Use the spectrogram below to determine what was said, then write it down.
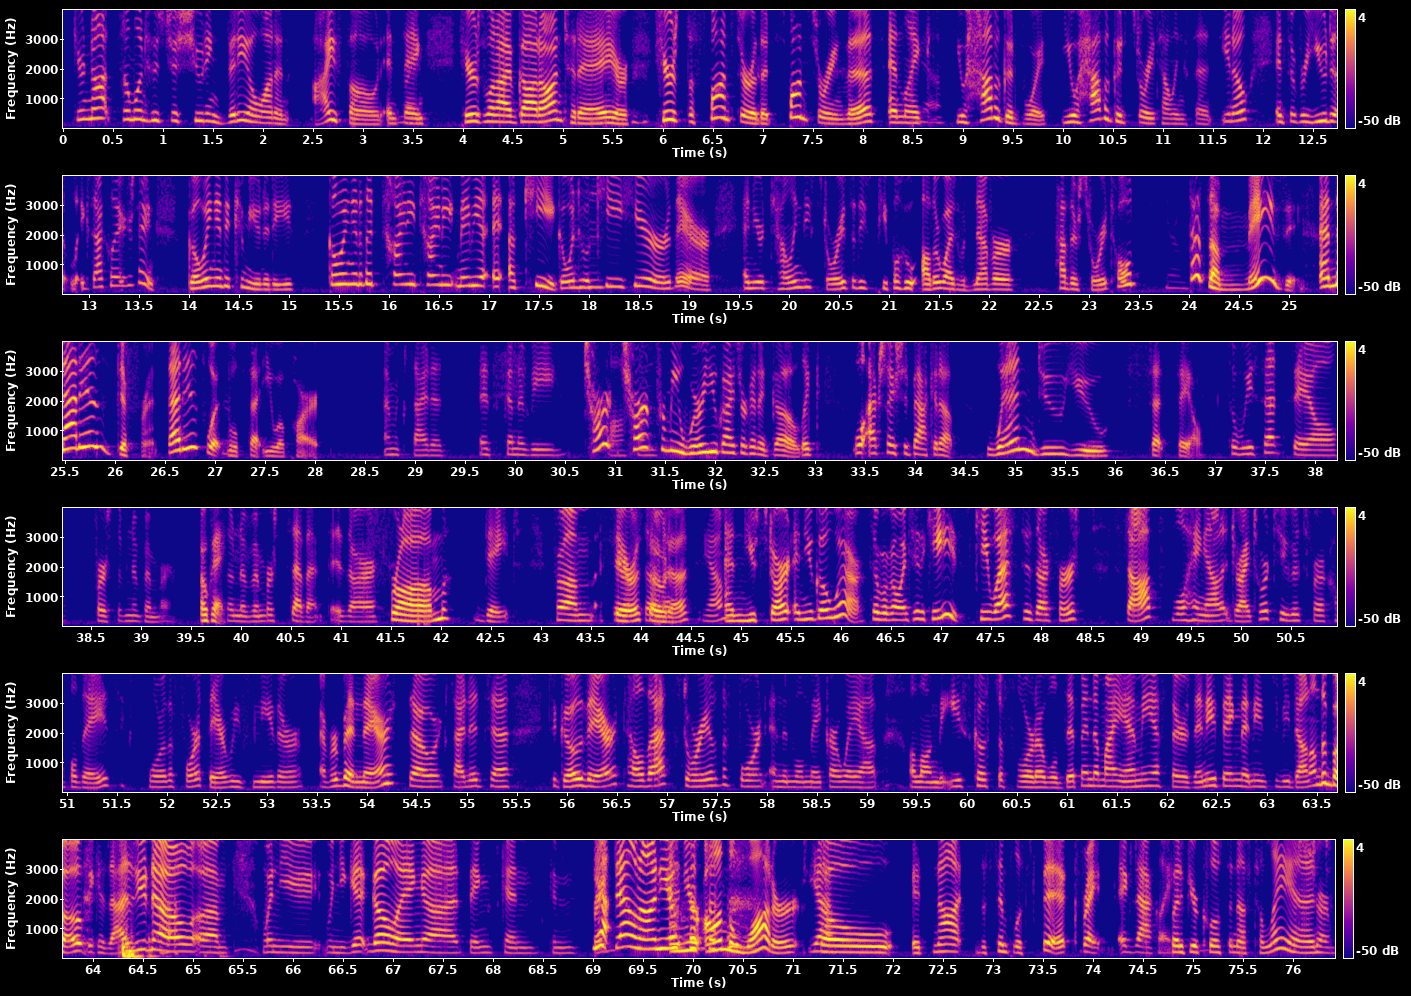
you're not someone who's just shooting video on an iphone and saying here's what i've got on today or here's the sponsor that's sponsoring this and like Yeah. you have a good voice you have a good storytelling sense you know and so for you to exactly like you're saying going into communities going into the tiny tiny maybe a, a key go into Mhm. a key here or there and you're telling these stories of these people who otherwise would never have their story told Yeah. that's amazing and that is different that is what will set you apart I'm excited. It's going to be chart chart for me where you guys are going to go. Like well actually i should back it up. When do you set sail? So we set sail 1st of November. okay. So November 7th is our from date from Sarasota, Sarasota. Yeah. and you start and you go where So we're going to the Keys. Key West is our first stop. We'll hang out at Dry Tortugas for a couple days, explore the fort there. We've neither ever been there, so we're excited to to go there, tell that story of the fort, and then we'll make our way up along the east coast of Florida. We'll dip into Miami if there's anything that needs to be done on the boat, because as you know, um, when you when you get going, uh, things can can break Yeah. down on you. and you're on the water Yeah. It's not the simplest fix right, exactly. but if you're close enough to land Sure.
